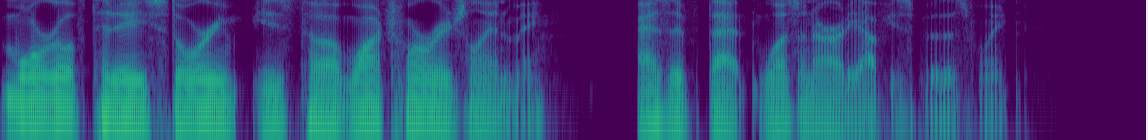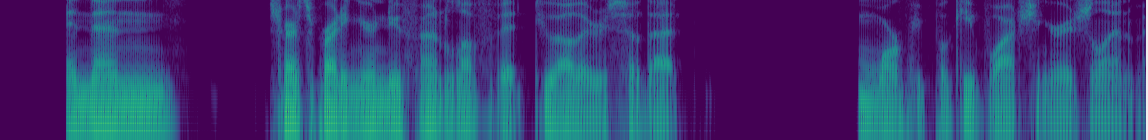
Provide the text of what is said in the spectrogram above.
moral of today's story is to watch more original anime, as if that wasn't already obvious by this point. And then start spreading your newfound love of it to others so that more people keep watching original anime.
